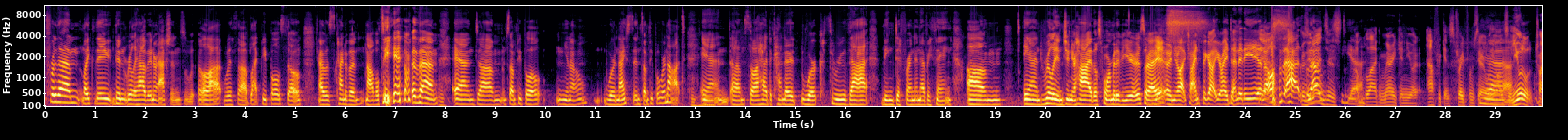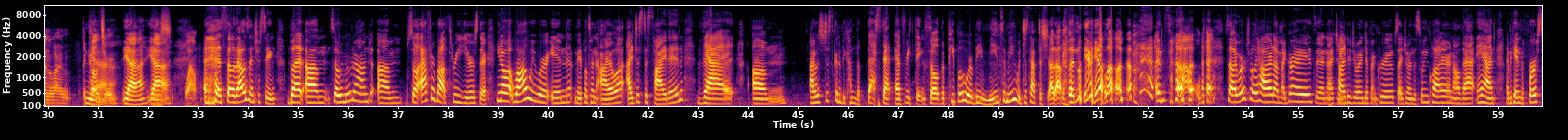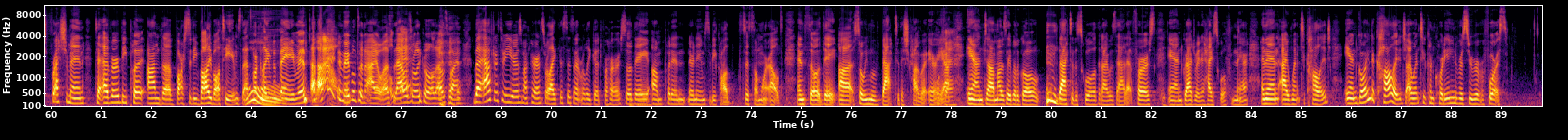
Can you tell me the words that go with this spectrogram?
For them, like they didn't really have interactions with, a lot with uh, black people, so I was kind of a novelty for them. And um, some people you know, were nice and some people were not. And um, so I had to kind of work through that, being different and everything. Um, and really in junior high, those formative years, right? Yes. And you're like trying to figure out your identity and all of that. Because So you're not just yeah. a black American, you're African straight from Sierra Yeah. Leone. So you're trying to learn the Yeah. culture. Yeah, yeah. Wow. so that was interesting. But um, so we moved around. Um, so after about three years there, you know what? While we were in Mapleton, Iowa, I just decided that. Um, I was just going to become the best at everything. So the people who were being mean to me would just have to shut up and leave me alone. and so, Wow, okay. so I worked really hard on my grades and Mm-hmm. I tried to join different groups. I joined the swing choir and all that. And I became the first freshman to ever be put on the varsity volleyball teams. That's my claim to fame in, Wow. in Mapleton, Iowa. So that was really cool. That was fun. but after three years, my parents were like, this isn't really good for her. So they Mm-hmm. um, put in their names to be called to somewhere else. And so they, uh, so we moved back to the Chicago area. Okay. And um, I was able to go back to the school that I was at at first and graduated high school from there. And then I went to college. And going to college, I went to Concordia University River Forest.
